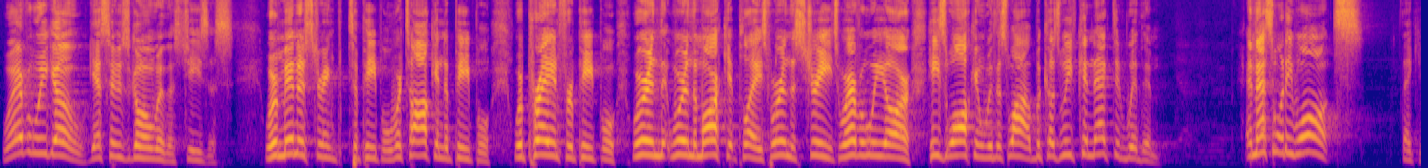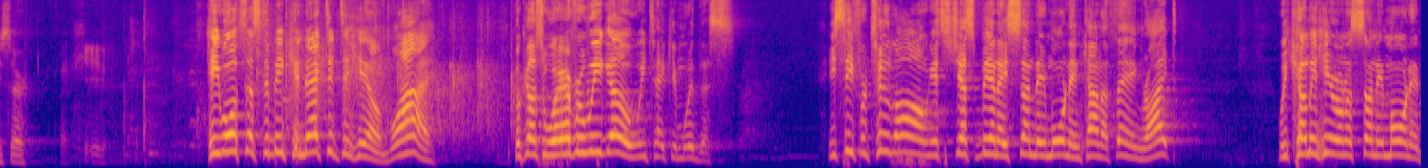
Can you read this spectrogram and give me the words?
Wherever we go, guess who's going with us? Jesus. We're ministering to people. We're talking to people. We're praying for people. We're in the, we're in the marketplace. We're in the streets. Wherever we are, He's walking with us. Why? Because we've connected with Him. And that's what He wants. Thank you, sir. He wants us to be connected to Him. Why? Because wherever we go, we take him with us. You see, for too long, it's just been a Sunday morning kind of thing, right? We come in here on a Sunday morning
